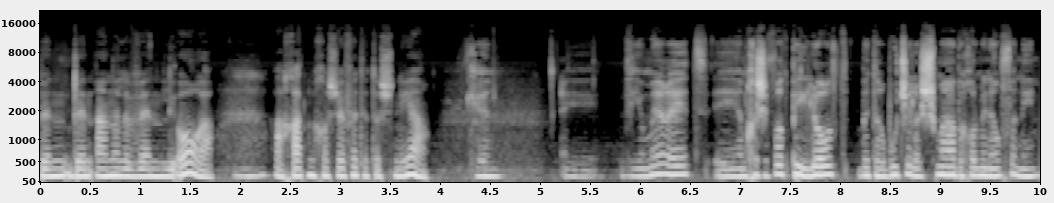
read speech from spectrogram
בין, בין אנה לבין ליאורה. האחת מכשפת את השנייה. כן. אה, והיא אומרת, אה, המכשפות פעילות בתרבות של אשמה בכל מיני אופנים.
